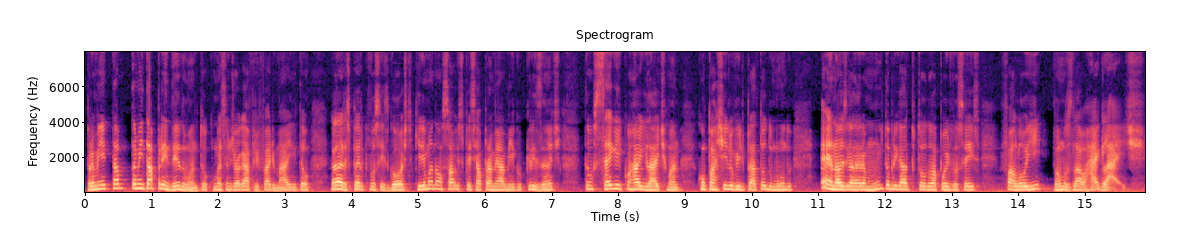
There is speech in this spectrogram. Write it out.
Pra mim, tá, também tá aprendendo, mano. Tô começando a jogar Free Fire mais. Então, galera, espero que vocês gostem. Queria mandar um salve especial pra meu amigo Crisante. Então, segue aí com highlight, mano. Compartilha o vídeo pra todo mundo. É nóis, galera. Muito obrigado por todo o apoio de vocês. Falou e vamos lá, o highlight.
